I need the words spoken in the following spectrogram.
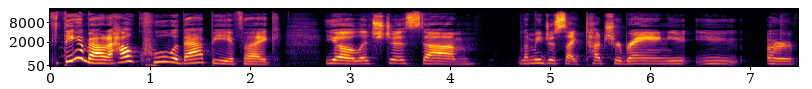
if you think about it, how cool would that be if like, yo, let's just um, let me just like touch your brain, you you or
